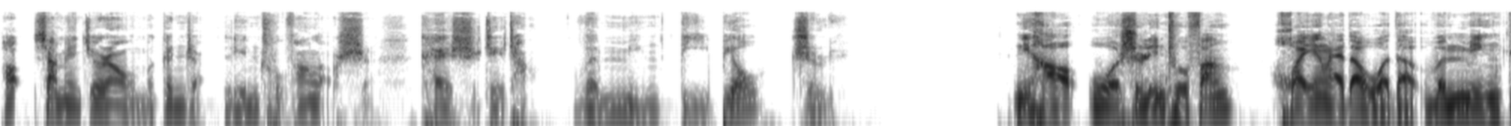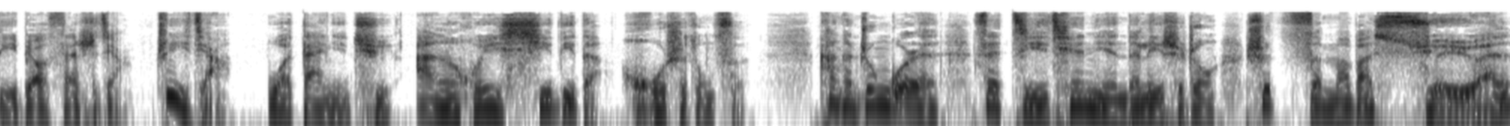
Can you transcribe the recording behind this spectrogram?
好，下面就让我们跟着林楚芳老师开始这场文明地标之旅。你好，我是林楚芳。欢迎来到我的文明地标三十讲。这一讲，我带你去安徽西递的胡氏宗祠，看看中国人在几千年的历史中是怎么把血缘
